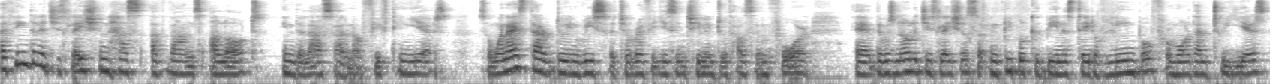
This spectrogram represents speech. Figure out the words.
I think the legislation has advanced a lot in the last, I don't know, 15 years. So when I started doing research on refugees in Chile in 2004, uh, there was no legislation, so, and people could be in a state of limbo for more than two years,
